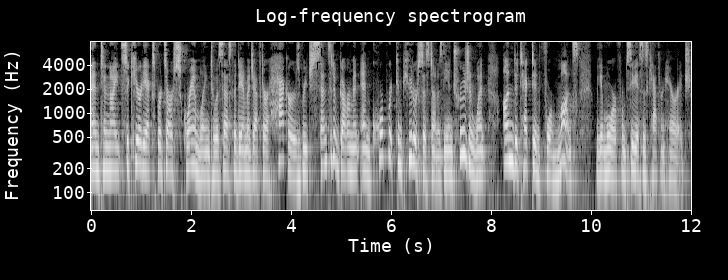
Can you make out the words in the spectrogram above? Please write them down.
And tonight, security experts are scrambling to assess the damage after hackers breached sensitive government and corporate computer systems. The intrusion went undetected for months. We get more from CBS's Catherine Herridge.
